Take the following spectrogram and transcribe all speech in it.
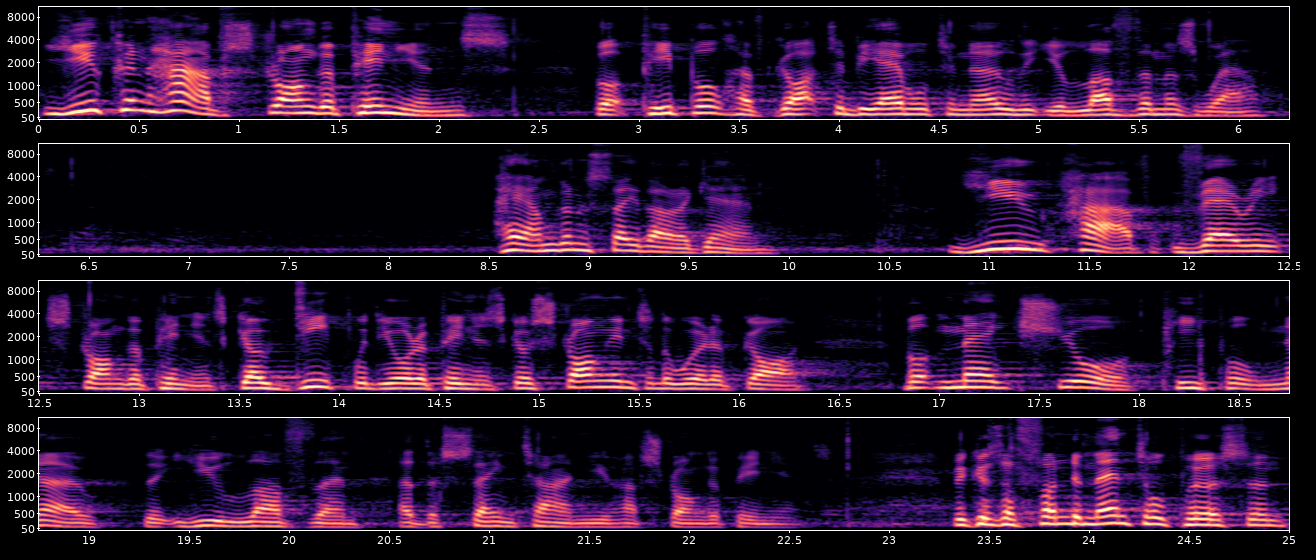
You can have strong opinions, but people have got to be able to know that you love them as well. Hey, I'm going to say that again. You have very strong opinions. Go deep with your opinions, go strong into the Word of God, but make sure people know that you love them at the same time you have strong opinions. Because a fundamental person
